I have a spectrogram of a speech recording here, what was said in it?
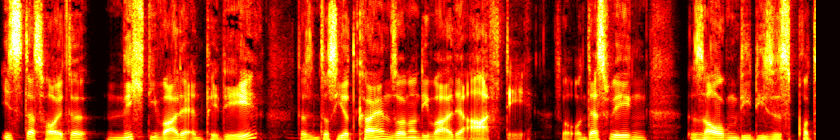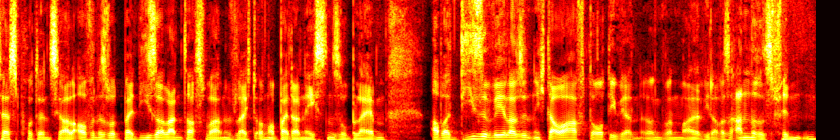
ist das heute nicht die Wahl der NPD, das interessiert keinen, sondern die Wahl der AfD. So, und deswegen saugen die dieses Protestpotenzial auf und das wird bei dieser Landtagswahl und vielleicht auch noch bei der nächsten so bleiben. Aber diese Wähler sind nicht dauerhaft dort, die werden irgendwann mal wieder was anderes finden.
